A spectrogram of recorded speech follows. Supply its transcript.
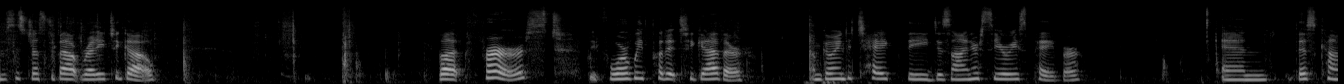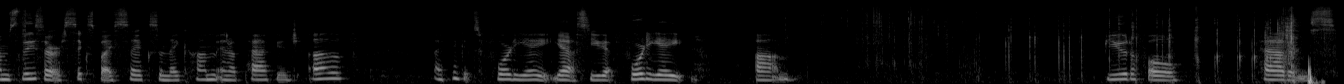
This is just about ready to go. But first, before we put it together, I'm going to take the designer series paper and this comes, these are six by six and they come in a package of, I think it's 48. Yes, you get 48 um, beautiful patterns.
